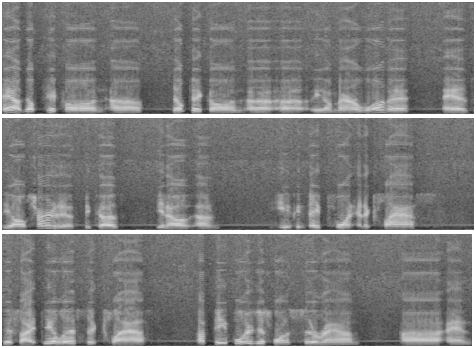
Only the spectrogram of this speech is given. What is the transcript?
yeah, they'll pick on uh, they'll pick on uh, uh, you know marijuana as the alternative because you know um, you can they point at a class, this idealistic class of people who just want to sit around uh, and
